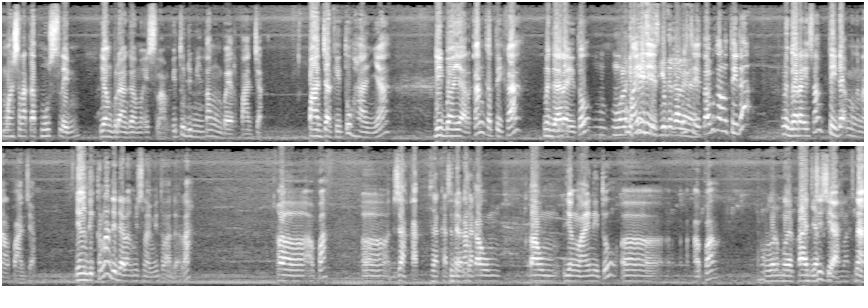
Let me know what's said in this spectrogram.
masyarakat Muslim yang beragama Islam itu diminta membayar pajak. Pajak itu hanya dibayarkan ketika negara itu mulai krisis gitu kali ya. krisis. Tapi kalau tidak, negara Islam tidak mengenal pajak. Yang dikenal di dalam Islam itu adalah eh, apa eh, zakat. Zakat, Sedangkan zakat. kaum kaum yang lain itu eh, apa bayar pajak jizyah. Nah,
